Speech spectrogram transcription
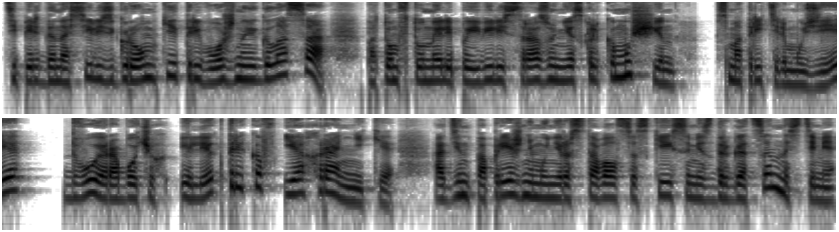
теперь доносились громкие тревожные голоса. Потом в туннеле появились сразу несколько мужчин. Смотритель музея, двое рабочих электриков и охранники. Один по-прежнему не расставался с кейсами с драгоценностями,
